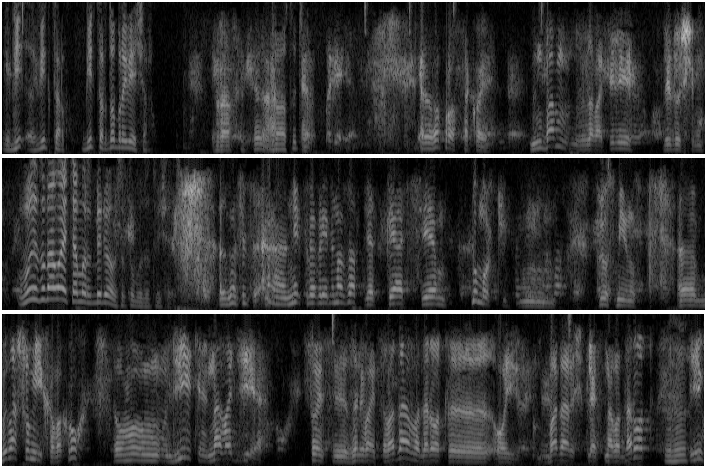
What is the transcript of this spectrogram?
Ви- Виктор, Виктор, добрый вечер. Здравствуйте. Да. Здравствуйте. Э, вопрос такой. Вам задавать или ведущему? Вы задавайте, а мы разберемся, кто будет отвечать. Значит, некоторое время назад, лет 5-7, ну, может, плюс-минус, э, была шумиха вокруг, двигатель на воде. То есть э, заливается вода, водород, э, ой, вода расщепляется на водород угу. и,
